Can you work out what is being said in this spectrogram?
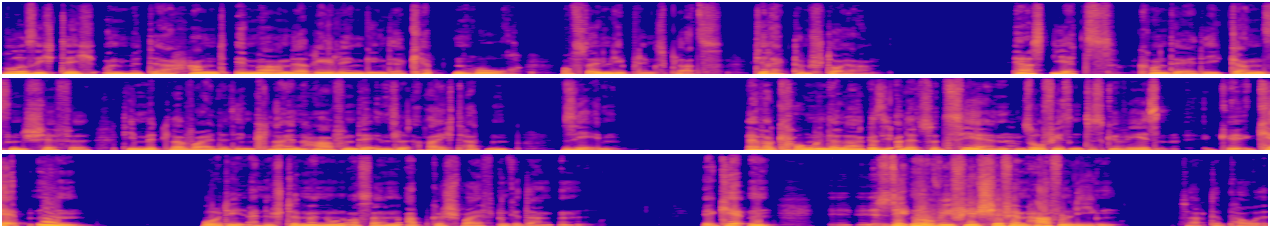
Vorsichtig und mit der Hand immer an der Reling ging der Captain hoch auf seinen Lieblingsplatz, direkt am Steuer. Erst jetzt konnte er die ganzen Schiffe, die mittlerweile den kleinen Hafen der Insel erreicht hatten, sehen. Er war kaum in der Lage, sie alle zu zählen, so viel sind es gewesen. Captain, holte ihn eine Stimme nun aus seinem abgeschweiften Gedanken. Captain, seht nur, wie viele Schiffe im Hafen liegen, sagte Paul,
